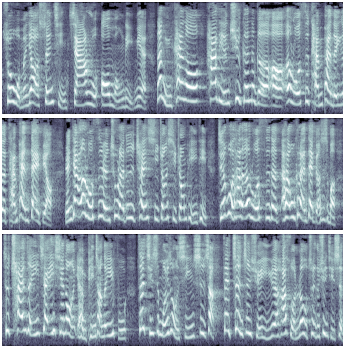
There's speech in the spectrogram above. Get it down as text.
说我们要申请加入欧盟里面。那你看哦，他连去跟那个呃俄罗斯谈判的一个谈判代表。人家俄罗斯人出来都是穿西装，西装皮体，结果他的俄罗斯的啊乌克兰代表是什么？是穿着一下一些那种很平常的衣服。这其实某一种形式上，在政治学里面，他所露出的讯息是：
